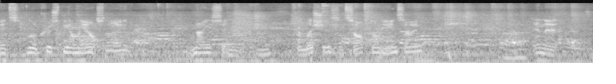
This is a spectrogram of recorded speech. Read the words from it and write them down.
It's a little crispy on the outside, nice and, and delicious and soft on the inside. And that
